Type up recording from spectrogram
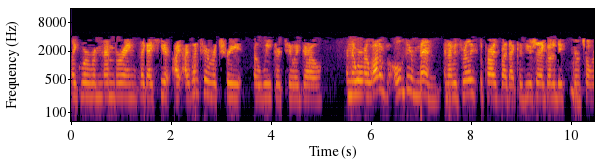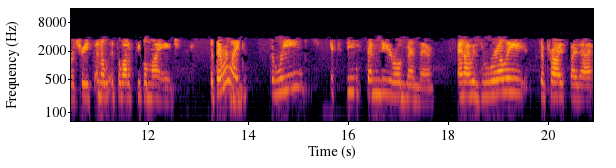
Like we're remembering like I hear I, I went to a retreat a week or two ago and there were a lot of older men and I was really surprised by that because usually I go to these hmm. spiritual retreats and it's a lot of people my age. But there were like three 60, 70 year old men there and I was really surprised by that.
